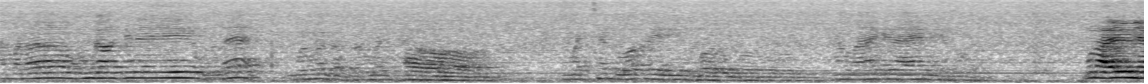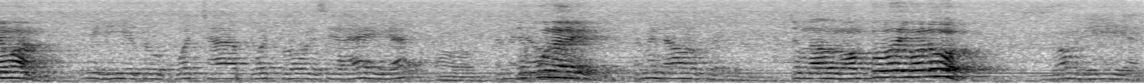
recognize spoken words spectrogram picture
આ મને ઊંઘ આવતી મને મનમાં ગભરામણ મચ્છર દુઆ કરી બરોબર આ મારા ઘરે આયા હું આવી મહેમાન. એ તો પોચ છા પોચ છ છે આયા યાર. તમે કોણ આવી તમે ના ઓળખો એટલે. ચમ નામ નામ તો લઈ વાનું નામ રે યાર.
